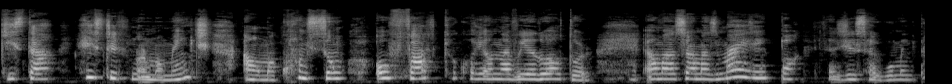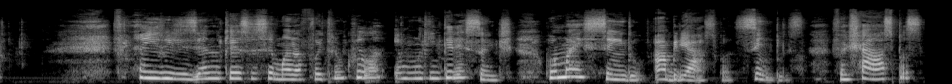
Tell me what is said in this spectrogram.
que está restrito normalmente a uma condição ou fato que ocorreu na vida do autor. É uma das formas mais hipócritas de se argumentar. Finalizo dizendo que essa semana foi tranquila e muito interessante. Por mais sendo, abre aspas, simples, fecha aspas,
